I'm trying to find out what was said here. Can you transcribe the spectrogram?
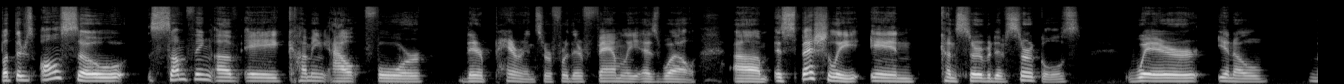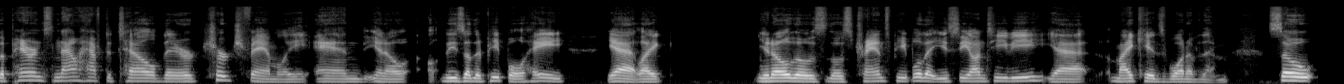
but there's also something of a coming out for their parents or for their family as well, um, especially in conservative circles where, you know, the parents now have to tell their church family and, you know, these other people, hey, yeah, like, you know, those those trans people that you see on TV, yeah, my kid's one of them. So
